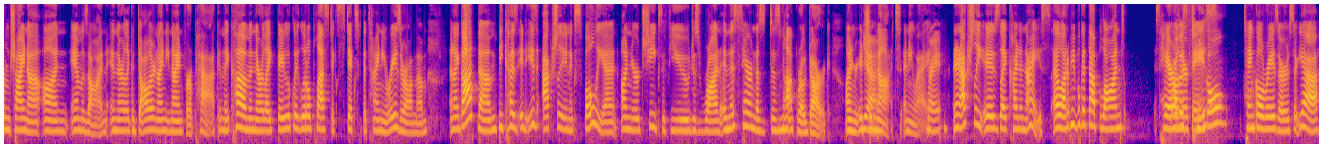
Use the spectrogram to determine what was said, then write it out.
from China on Amazon, and they're like a dollar ninety nine for a pack. And they come and they're like they look like little plastic sticks with a tiny razor on them. And I got them because it is actually an exfoliant on your cheeks if you just run. And this hair does does not grow dark on your. It Yeah. should not anyway. Right. And it actually is like kind of nice. A lot of people get that blonde hair Or on their face. Tinkle? Tinkle razors. So, yeah.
